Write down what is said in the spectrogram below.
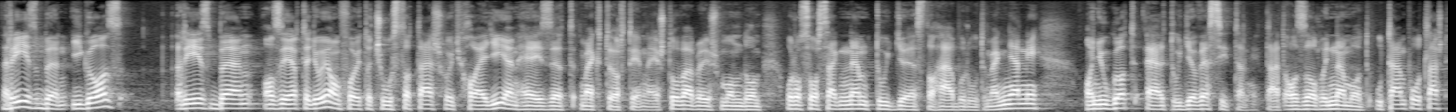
részben igaz, részben azért egy olyan fajta csúsztatás, hogy ha egy ilyen helyzet megtörténne, és továbbra is mondom, Oroszország nem tudja ezt a háborút megnyerni, a nyugat el tudja veszíteni. Tehát azzal, hogy nem ad utánpótlást,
